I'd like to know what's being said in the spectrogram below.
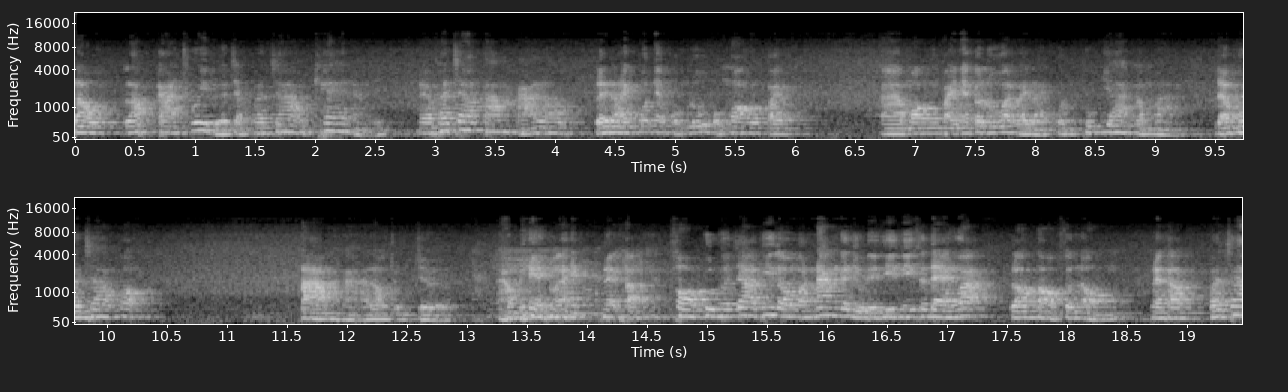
เรารับการช่วยเหลือจากพระเจ้าแค่ไหนนะพระเจ้าตามหาเราหลาย ๆ คนเนี่ยผมรู้ผมมองลงไปอมองลงไปเนี่ยก็รู้ว่าหลาย ๆ คนทุกข์ยากลำบากแล้วพระเจ้าก็ตามหาเราจนเจออาเมนไหมนะครับขอบคุณพระเจ้าที่เรามานั่งกันอยู่ในที่นี้แสดงว่าเราตอบสนอง นะครับ พระเจ้า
